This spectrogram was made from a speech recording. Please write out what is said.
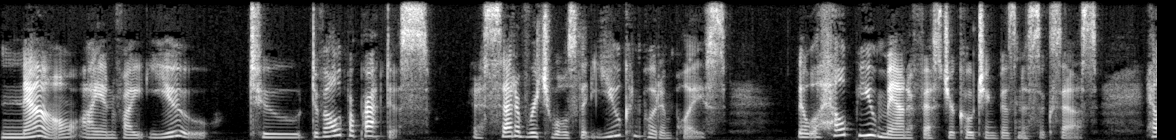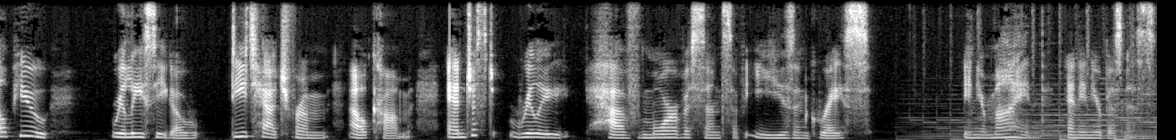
Now I invite you to develop a practice, and a set of rituals that you can put in place that will help you manifest your coaching business success, help you release ego, detach from outcome, and just really have more of a sense of ease and grace in your mind and in your business.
